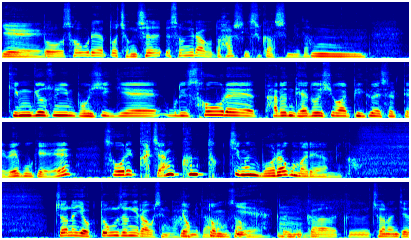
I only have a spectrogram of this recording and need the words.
예. 또 서울의 또 정체성이라고도 할 수 있을 것 같습니다. 음, 김 교수님 보시기에 우리 서울의 다른 대도시와 비교했을 때 외국의 서울의 가장 큰 특징은 뭐라고 말해야 합니까? 저는 역동성이라고 생각합니다. 역동성. 예. 그러니까 음. 그 저는 이제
